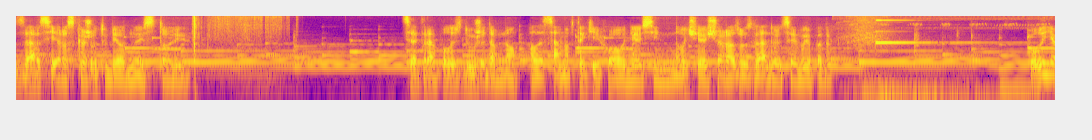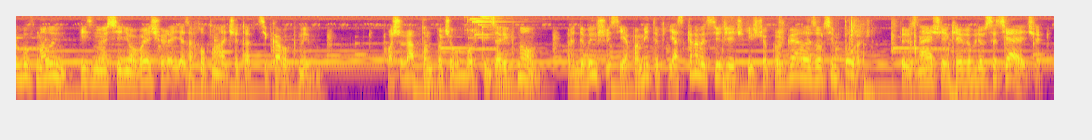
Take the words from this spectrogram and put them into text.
Зараз я розкажу тобі одну історію. Це трапилось дуже давно, але саме в такі холодні осінні ночі я щоразу згадую цей випадок. Коли я був малим, пізнього осіннього вечора я захоплено читав цікаву книгу. Аж раптом почув гуркіт за вікном. Придивившись, я помітив яскраві світлячки, що кружляли зовсім поруч. Ти знаєш, як я люблю все сяюче.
